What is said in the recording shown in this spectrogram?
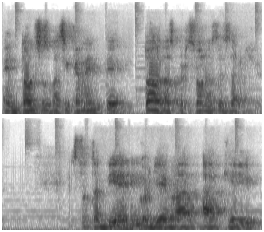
Entonces, básicamente, todas las personas de esa región. Esto también conlleva a que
